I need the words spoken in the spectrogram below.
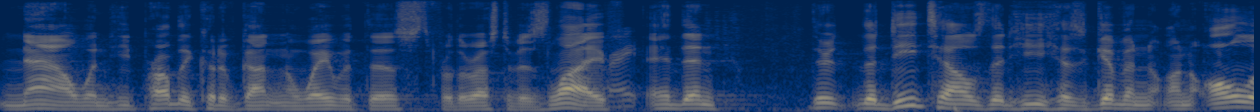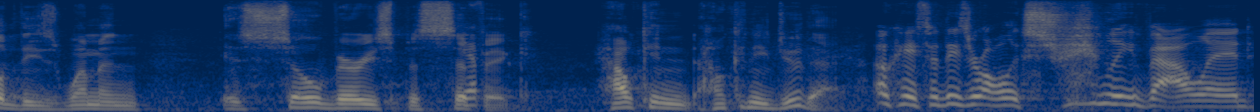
now when he probably could have gotten away with this for the rest of his life? Right. And then the, the details that he has given on all of these women is so very specific. Yep. How can how can he do that? Okay, so these are all extremely valid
